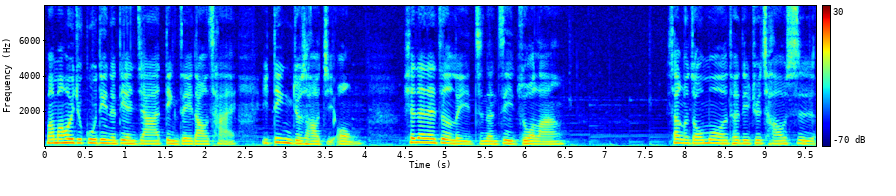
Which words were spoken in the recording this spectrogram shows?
妈妈会去固定的店家订这一道菜，一定就是好几瓮。现在在这里只能自己做啦。上个周末特地去超市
